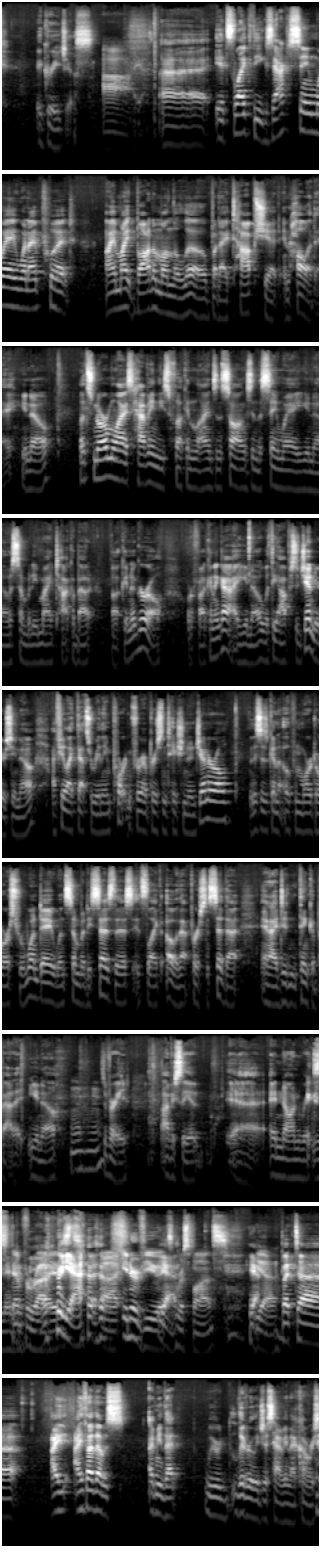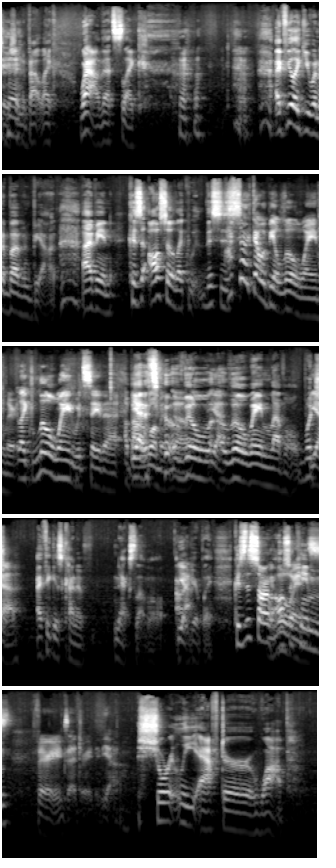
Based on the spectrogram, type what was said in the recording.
egregious. ah. Yes. Uh, it's like the exact same way when I put, I might bottom on the low, but I top shit in Holiday, you know? Let's normalize having these fucking lines and songs in the same way, you know, somebody might talk about fucking a girl or fucking a guy, you know, with the opposite genders, you know? I feel like that's really important for representation in general, and this is going to open more doors for one day when somebody says this, it's like, oh, that person said that, and I didn't think about it, you know? Mm-hmm. It's a very, obviously, a, uh, a non-written interview. Yeah. uh, interview Yeah. response. yeah. Yeah. But uh, I I thought that was I mean that we were literally just having that conversation about like wow that's like I feel like you went above and beyond. I mean, because also like this is I feel like that would be a Lil Wayne lyric. Like Lil Wayne would say that about yeah, a woman. a though. little Yeah. a Lil Wayne level, which Yeah. I think is kind of next level, Yeah. arguably. Because this song also came very exaggerated. Yeah. shortly after WAP.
